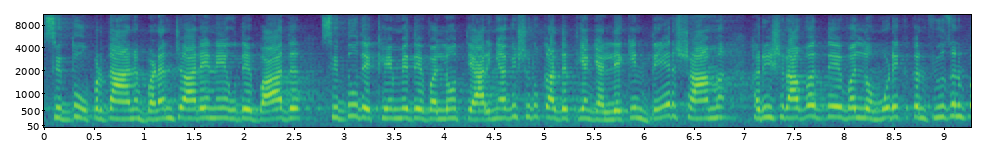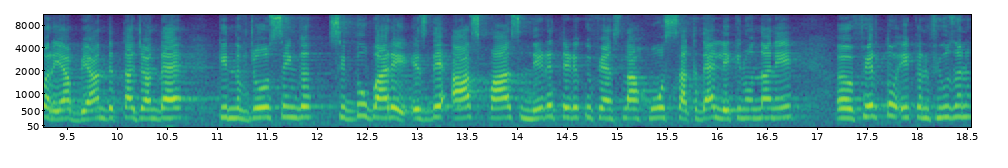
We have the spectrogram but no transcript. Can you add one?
ਸਿੱਧੂ ਪ੍ਰਧਾਨ ਬਣਨ ਜਾ ਰਹੇ ਨੇ। ਉਹਦੇ ਬਾਅਦ ਸਿੱਧੂ ਦੇ ਖੇਮੇ ਦੇ ਵੱਲੋਂ ਤਿਆਰੀਆਂ ਵੀ ਸ਼ੁਰੂ ਕਰ ਦਿੱਤੀਆਂ ਗਈਆਂ, ਲੇਕਿਨ ਦੇਰ ਸ਼ਾਮ ਹਰੀਸ਼ ਰਾਵਤ ਦੇ ਵੱਲੋਂ ਮੁੜ ਇੱਕ ਕਨਫਿਊਜ਼ਨ ਭਰਿਆ ਬਿਆਨ ਦਿੱਤਾ ਜਾਂਦਾ ਹੈ ਕਿ ਨਵਜੋਤ ਸਿੰਘ ਸਿੱਧੂ ਬਾਰੇ ਇਸ ਦੇ ਆਸ-ਪਾਸ ਨੇੜੇ-ਤੇੜੇ ਕੋਈ ਫੈਸਲਾ ਹੋ ਸਕਦਾ ਹੈ। ਲੇਕਿਨ ਉਹਨਾਂ ਨੇ ਫਿਰ ਤੋਂ ਇੱਕ ਕਨਫਿਊਜ਼ਨ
